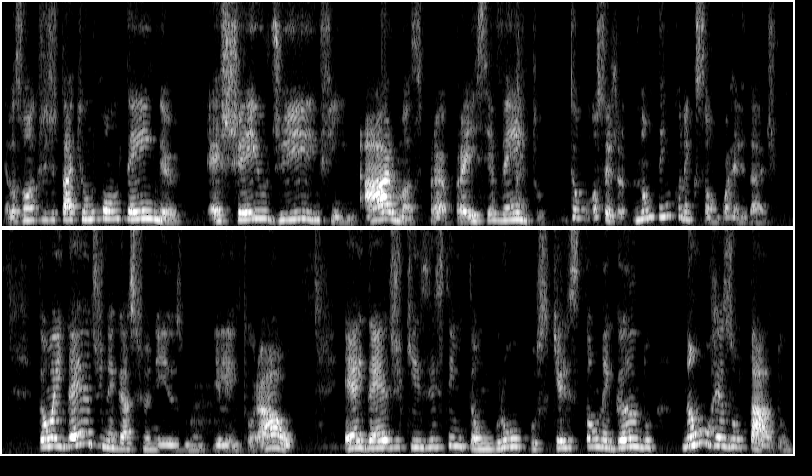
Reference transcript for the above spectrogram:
Elas vão acreditar que um container é cheio de, enfim, armas para esse evento. Então, ou seja, não tem conexão com a realidade. Então, a ideia de negacionismo eleitoral é a ideia de que existem, então, grupos que eles estão negando não o resultado,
